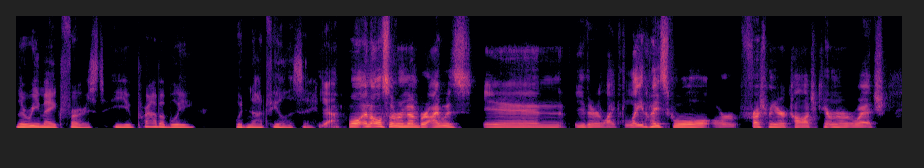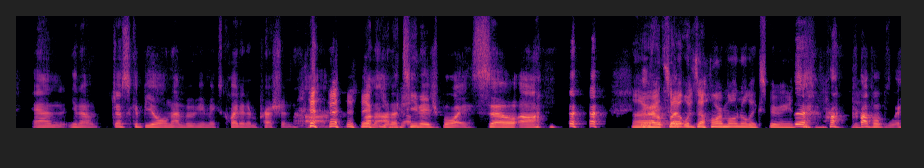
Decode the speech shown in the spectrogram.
the remake first, you probably would not feel the same. Yeah. Well, and also remember, I was in either like late high school or freshman year of college. I can't remember which. And you know, Jessica Biel in that movie makes quite an impression uh, on, on a go. teenage boy. So, um, all right. Know, so but, it was a hormonal experience. Uh, pro- probably.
